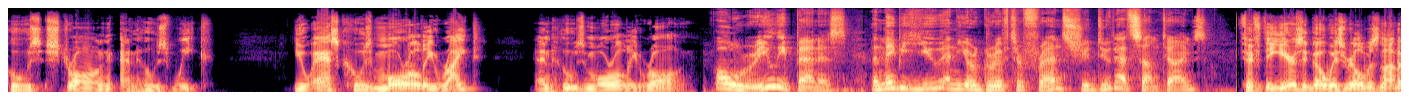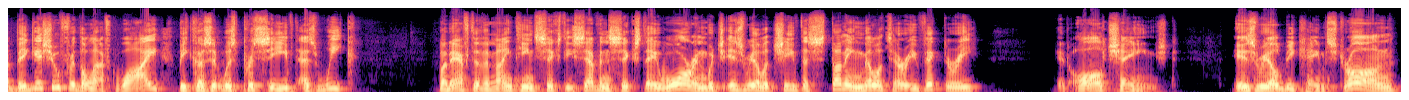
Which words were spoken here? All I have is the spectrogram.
who's strong and who's weak. You ask who's morally right and who's morally wrong. Oh really, Penis? Then maybe you and your grifter friends should do that sometimes. 50 years ago, Israel was not a big issue for the left. Why? Because it was perceived as weak. But after the 1967 Six Day War, in which Israel achieved a stunning military victory, it all changed. Israel became strong,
